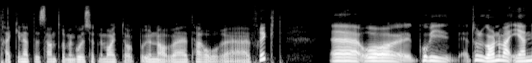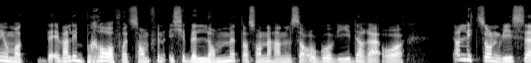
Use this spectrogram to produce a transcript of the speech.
trekke ned til sentrum og gå i 17. mai-tog pga. terrorfrykt. Eh, og hvor vi, jeg tror det går an å være enige om at det er veldig bra for et samfunn å ikke bli lammet av sånne hendelser og gå videre og ja, litt sånn vise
